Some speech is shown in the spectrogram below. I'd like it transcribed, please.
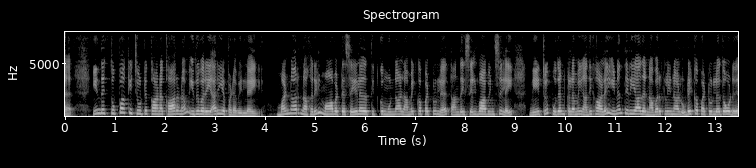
இந்த துப்பாக்கிச் சூட்டுக்கான காரணம் இதுவரை அறியப்படவில்லை. மன்னார் நகரில் மாவட்ட செயலகத்திற்கு முன்னால் அமைக்கப்பட்டுள்ள தந்தை செல்வாவின் சிலை நேற்று புதன்கிழமை அதிகாலை இனம் தெரியாத நபர்களினால் உடைக்கப்பட்டுள்ளதோடு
